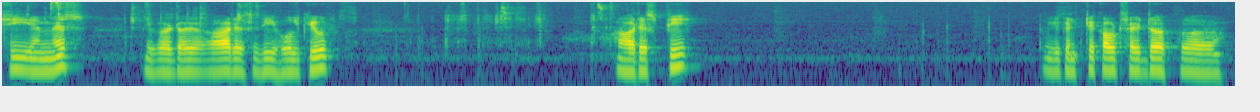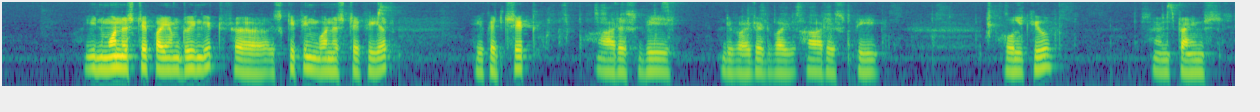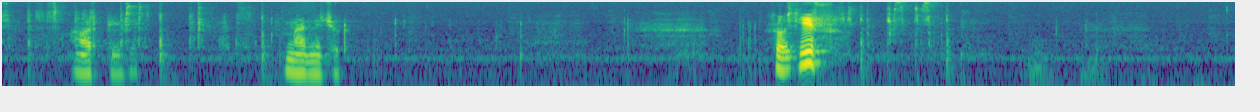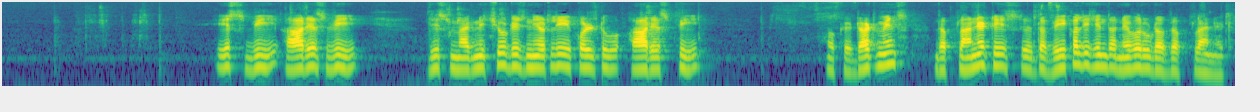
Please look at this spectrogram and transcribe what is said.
GMS divided by RSV whole cube RSP you can take outside the uh, in one step I am doing it uh, skipping one step here you can check RSB divided by RSP whole cube and times RPV magnitude. So, if S V R S V this magnitude is nearly equal to R S P. Okay, that means the planet is the vehicle is in the neighborhood of the planet.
